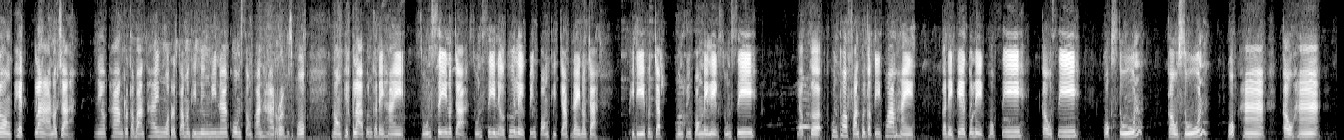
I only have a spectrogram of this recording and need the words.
น้องเพชรกล้าเนาะจ้ะ แนวทางรัฐบาลไทยงวดประจำวันที่หนึ่งมีนาคม 2566น้องเพชรกล้าเพิ่นก็ได้ให้04เนาะจ้ะ04เนี่ยก็คือเลขปิงปองที่จับได้เนาะจ้ะพีดีเพิ่นจับหมุนปิงปองในเลข04แล้วก็คุณท่อฝันเพิ่นก็ตีความให้ก็ได้แก่ตัวเลข64 94 60 90 65 95 88 38เก้าศูนย์หกห้าเก้าห้า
